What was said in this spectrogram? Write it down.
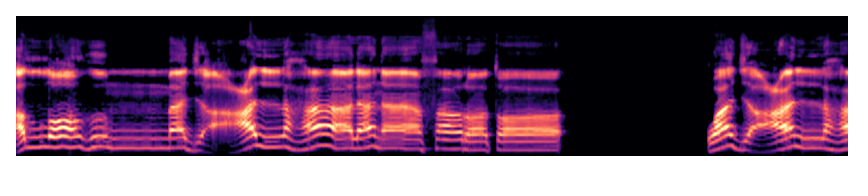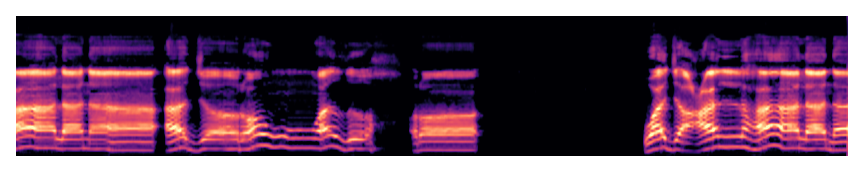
اللهم اجعلها لنا فرطا واجعلها لنا أجرا وذخرا واجعلها لنا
